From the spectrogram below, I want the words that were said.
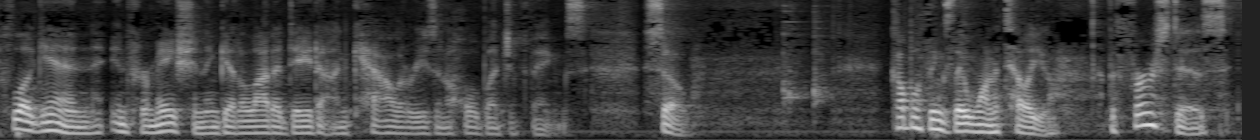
plug in information and get a lot of data on calories and a whole bunch of things. So, couple things they want to tell you. The first is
